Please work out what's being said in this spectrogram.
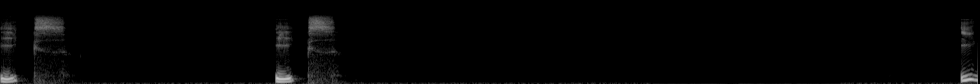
X X. Y.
